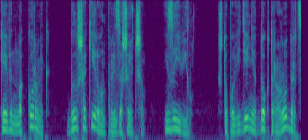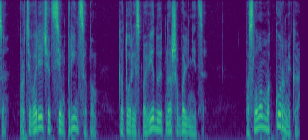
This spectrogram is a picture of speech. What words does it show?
Кевин Маккормик, был шокирован произошедшим и заявил, что поведение доктора Робертса противоречит всем принципам, которые исповедует наша больница. По словам Маккормика,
